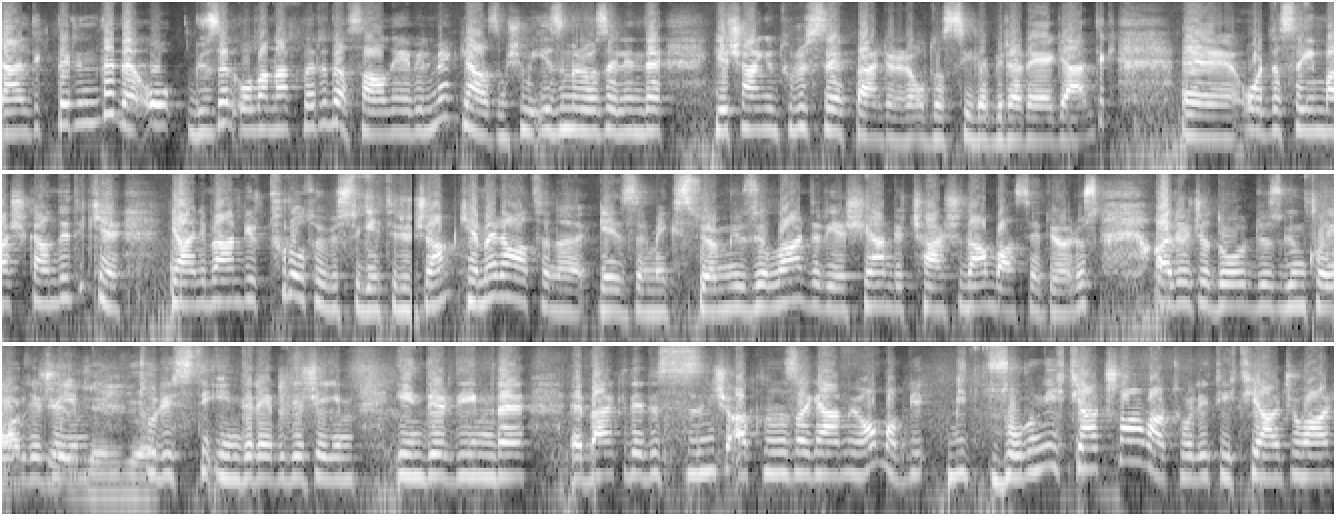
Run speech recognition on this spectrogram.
geldiklerinde de o güzel olanakları da sağlayabilmek lazım. Şimdi İzmir özelinde geçen gün turist rehberleri odasıyla bir araya geldik. Ee, orada Sayın Başkan dedi ki yani ben bir tur otobüsü getireceğim. Kemer altını gezdirmek istiyorum. Yüzyıllardır yaşayan bir çarşıdan bahsediyoruz. Araca doğru düzgün koyabileceğim, turisti indirebileceğim. indirdiğimde e, belki de, de sizin hiç aklınıza gelmiyor ama bir, bir zorunlu ihtiyaçlar var. Tuvalet ihtiyacı var.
